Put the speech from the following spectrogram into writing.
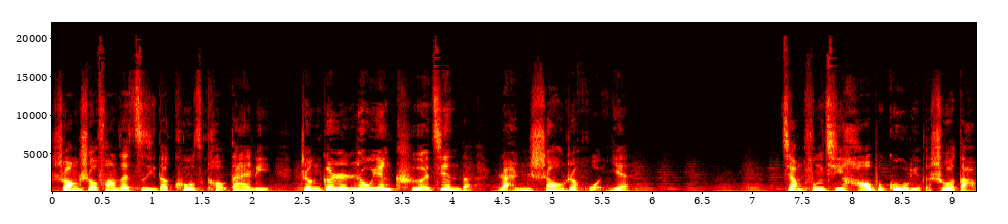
双手放在自己的裤子口袋里，整个人肉眼可见的燃烧着火焰。蒋风奇毫不顾虑的说道：“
